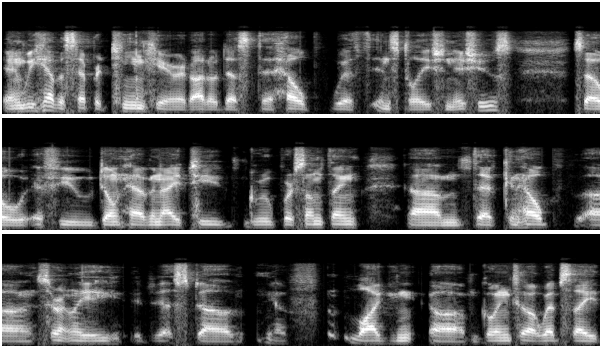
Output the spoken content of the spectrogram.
And we have a separate team here at Autodesk to help with installation issues. So if you don't have an IT group or something um, that can help, uh, certainly just uh, you know, logging, uh, going to our website,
